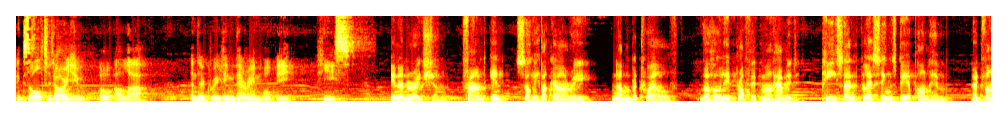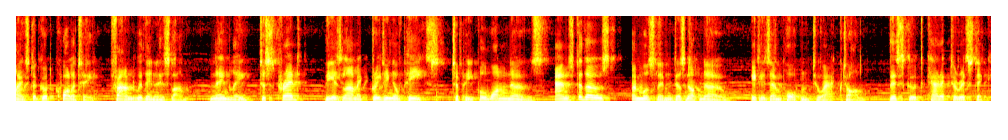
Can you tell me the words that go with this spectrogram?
Exalted are you, O Allah, and their greeting therein will be, Peace. In a narration found in Sahih Bukhari, number 12, the Holy Prophet Muhammad, peace and blessings be upon him, advised a good quality found within Islam, namely, to spread the Islamic greeting of peace to people one knows, and to those a Muslim does not know. It is important to act on this good characteristic,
